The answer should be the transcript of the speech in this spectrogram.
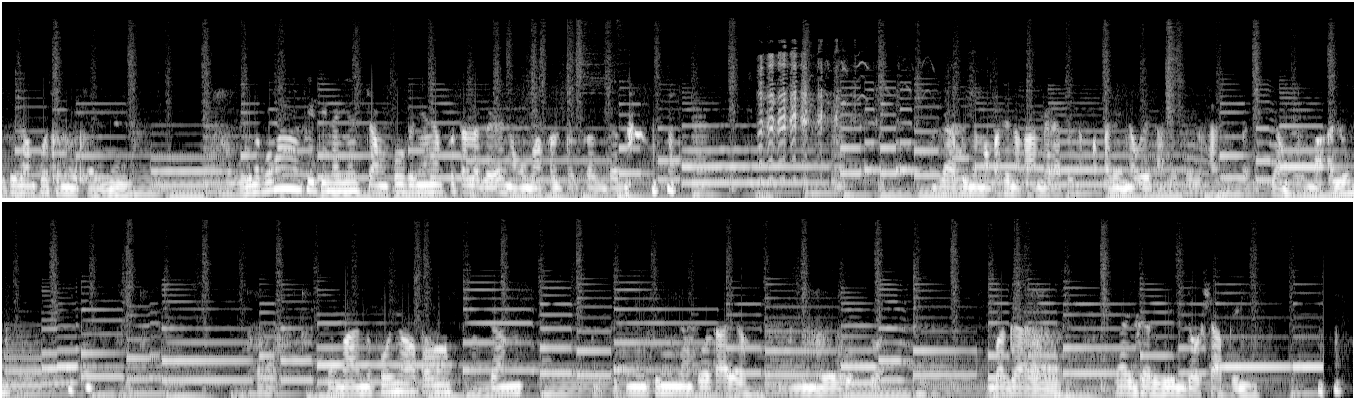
Dito lang po sa may Taiwan. Uh, Hindi na po nga titinan yung chunk ko. Ganyan lang po talaga yan. Ang kumakaltag-kaldag. Grabe naman kasi ng camera to. Napakalinaw eh natin sa lahat. Pati yung kumaalong. Samahan po niyo ako hanggang magtitingin-tingin lang po tayo. Ano yung gusto. Kumbaga, rider window shopping.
